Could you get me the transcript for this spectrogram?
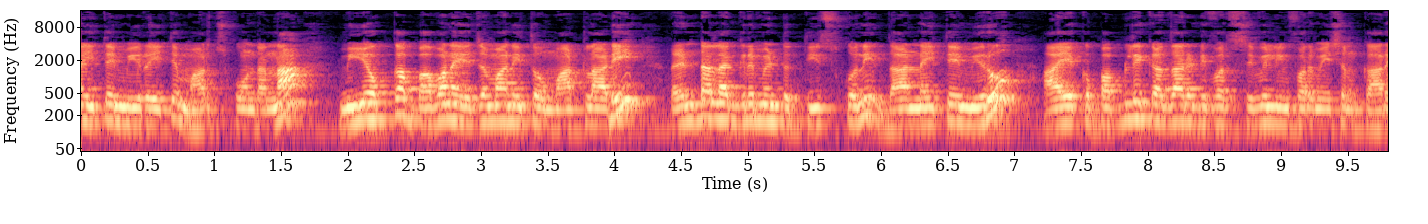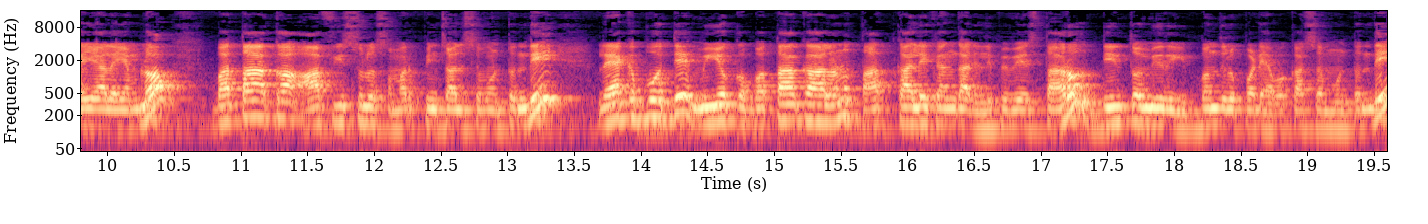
అయితే మీరైతే మార్చుకోండి అన్నా మీ యొక్క భవన యజమానితో మాట్లాడి రెంటల్ అగ్రిమెంట్ తీసుకొని దాన్నైతే మీరు ఆ యొక్క public authority for civil information కార్యాలయంలో బతాకా ఆఫీసులో సమర్పించాల్సి ఉంటుంది. లేకపోతే మీ యొక్క బతాకాలను తాత్కాలికంగా నిలిపివేస్తారు. దీంతో మీరు ఇబ్బందులు పడే అవకాశం ఉంటుంది.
